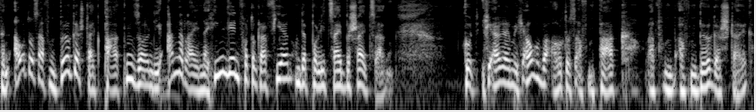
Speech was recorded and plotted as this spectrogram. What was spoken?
wenn Autos auf dem Bürgersteig parken, sollen die Anrainer hingehen, fotografieren und der Polizei Bescheid sagen. Gut, ich ärgere mich auch über Autos auf dem Park, auf dem, auf dem Bürgersteig.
